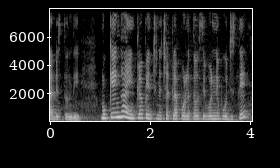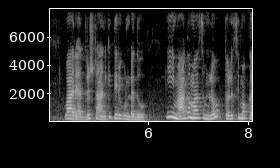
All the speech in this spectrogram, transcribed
లభిస్తుంది. ముఖ్యంగా ఇంట్లో పెంచిన చెట్ల పూలతో శివుణ్ణి పూజిస్తే వారి అదృష్టానికి తిరుగుండదు. ఈ మాఘమాసంలో తులసి మొక్క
